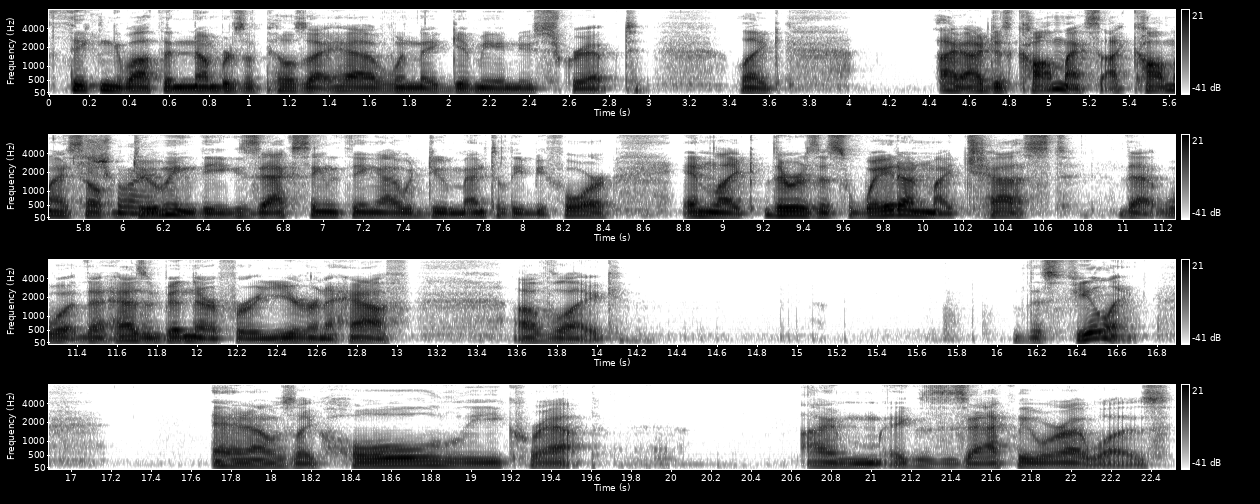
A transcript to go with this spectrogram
thinking about the numbers of pills I have when they give me a new script, like. I, I just caught myself. I caught myself Sure. doing the exact same thing I would do mentally before, and like there was this weight on my chest that what that hasn't been there for a year and a half, of like, this feeling. And I was like, holy crap. I'm exactly where I was,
